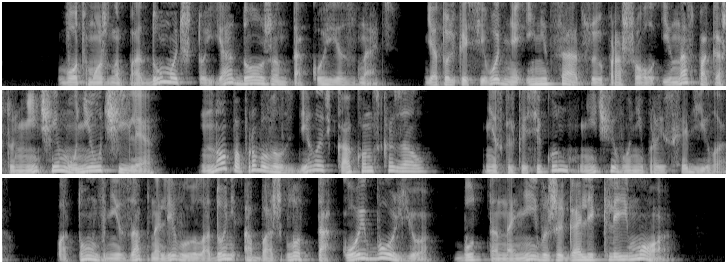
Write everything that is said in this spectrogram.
«Вот можно подумать, что я должен такое знать. Я только сегодня инициацию прошел, и нас пока что ничему не учили. Но попробовал сделать, как он сказал. Несколько секунд ничего не происходило. Потом внезапно левую ладонь обожгло такой болью, будто на ней выжигали клеймо.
